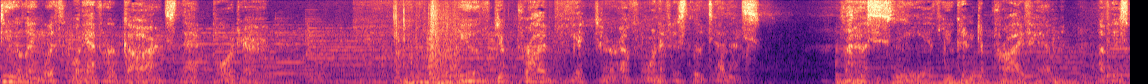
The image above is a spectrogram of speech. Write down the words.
dealing with whatever guards that border. You've deprived Victor of one of his lieutenants. Let us see if you can deprive him of his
